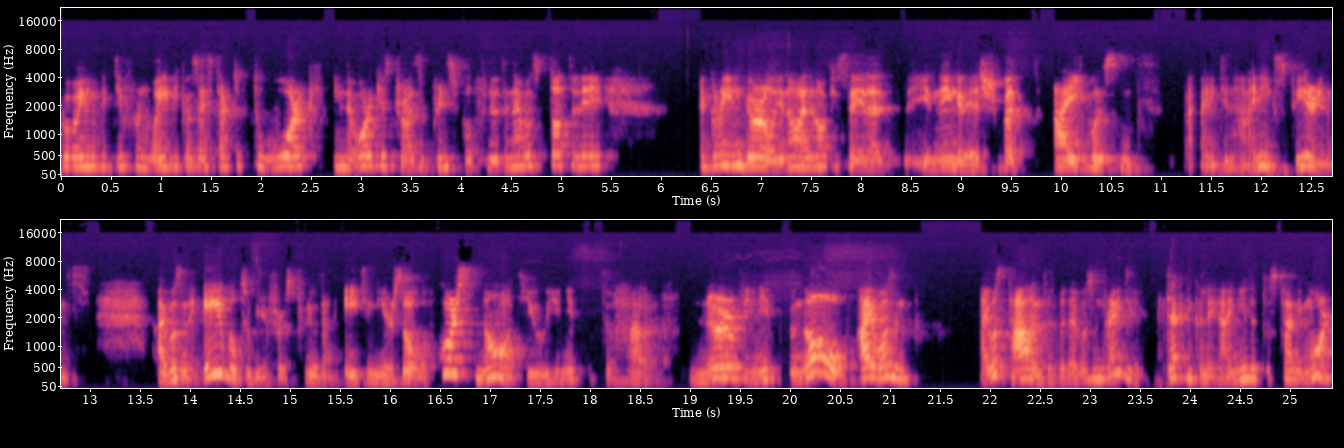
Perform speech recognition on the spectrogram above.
going a bit different way because i started to work in the orchestra as a principal flute and i was totally a green girl, you know, I don't know if you say that in English, but I wasn't, I didn't have any experience. I wasn't able to be a first flute at 18 years old. Of course not. You you need to have nerve. You need to know. I wasn't. I was talented, but I wasn't ready. Technically, I needed to study more.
